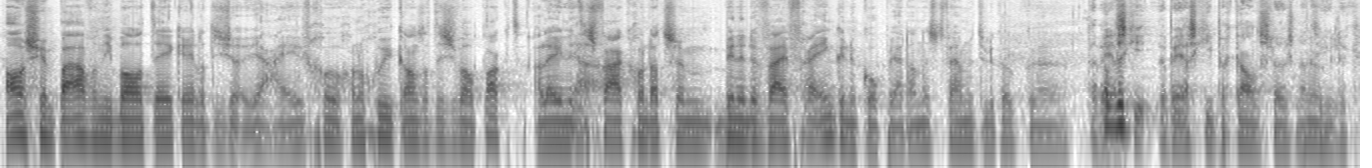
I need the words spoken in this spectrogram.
als je een paar van die ballen tekent, dat hij zo, ja, hij heeft gewoon, gewoon een goede kans dat hij ze wel pakt. Alleen het Ja. is vaak gewoon dat ze hem binnen de vijf vrij in kunnen koppen. Ja, dan is het voor hem natuurlijk ook. eh, Dan ben je als, keep- dan ben je als keeper kansloos natuurlijk.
